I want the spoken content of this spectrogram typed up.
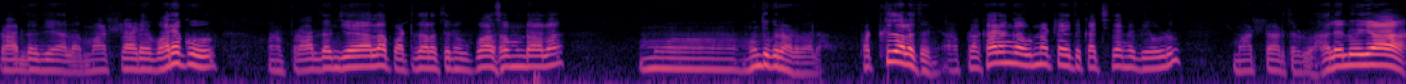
ప్రార్థన చేయాలా? మాట్లాడే వరకు మనం ప్రార్థన చేయాలా? పట్టుదలతో ఉపవాసం ఉండాలా? ముందుకు నడవాలి? పట్టుదలతో ఆ ప్రకారంగా ఉన్నట్టయితే ఖచ్చితంగా దేవుడు మాట్లాడతాడు. హలెలుయా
